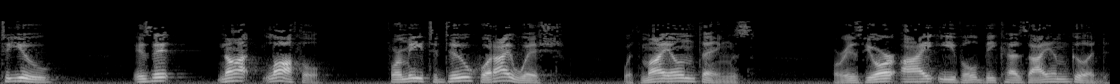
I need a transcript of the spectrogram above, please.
to you. Is it not lawful for me to do what I wish with my own things? Or is your eye evil because I am good?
